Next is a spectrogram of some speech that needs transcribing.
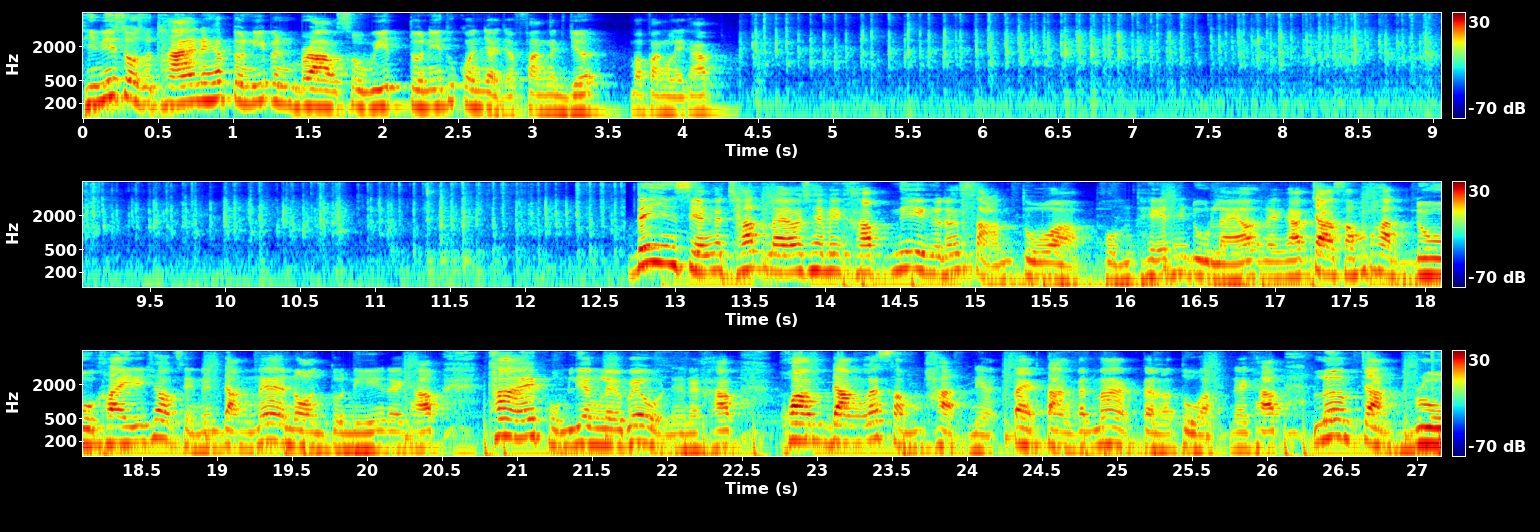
ทีนี้ส่วนสุดท้ายนะครับ ตัวนี้เป็น Brown Sweet ตัวนี้ทุกคนอยากจะฟังกันเยอะมาฟังเลยครับ ได้ยิน เสียงกันชัดแล้วใช่ไหมครับ นี่คือทั้ง 3 ตัวผมเทสให้ดูแล้วนะครับจะสัมผัสดูใครที่ชอบเสียงดังแน่นอนตัวนี้นะครับ ถ้าให้ผมเรียงเลเวลเนี่ยนะครับ ความดังและสัมผัสเนี่ยแตกต่างกันมากแต่ละตัวนะครับ เริ่มจากบลู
